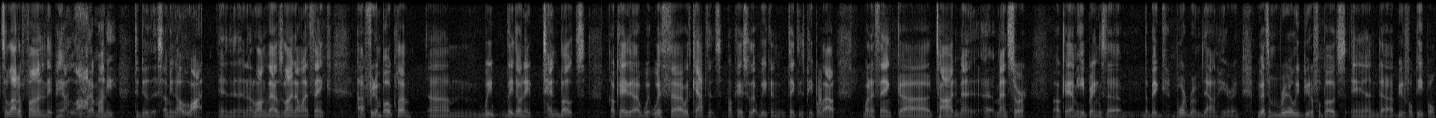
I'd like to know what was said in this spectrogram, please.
it's a lot of fun, and they pay a lot of money to do this. I mean, a lot. And, and along those lines, I want to thank uh, Freedom Boat Club. Um, we they donate ten boats, okay, uh, with with, uh, with captains, okay, so that we can take these people out. Want to thank uh, Todd Man- uh, Mansour. Okay, I mean he brings the the big boardroom down here, and we've had some really beautiful boats and uh, beautiful people,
